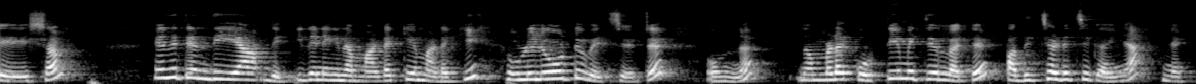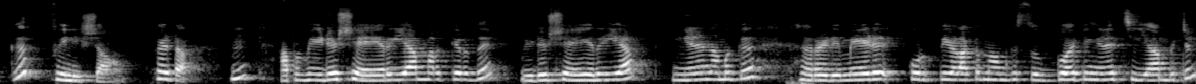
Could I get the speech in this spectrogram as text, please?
ശേഷം എന്നിട്ട് എന്ത് ചെയ്യാം? ഇതിനിങ്ങനെ മടക്കി മടക്കി ഉള്ളിലോട്ട് വെച്ചിട്ട് ഒന്ന് നമ്മുടെ കുർത്തി മെറ്റീരിയലായിട്ട് പതിച്ചടിച്ച് കഴിഞ്ഞാൽ നെക്ക് ഫിനിഷ് ആവും. കേട്ടോ? അപ്പോൾ വീഡിയോ ഷെയർ ചെയ്യാൻ മറക്കരുത്. വീഡിയോ ഷെയർ ചെയ്യാം. ഇങ്ങനെ നമുക്ക് റെഡിമെയ്ഡ് കുർത്തികളൊക്കെ നമുക്ക് സുഖമായിട്ട് ഇങ്ങനെ ചെയ്യാൻ പറ്റും.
